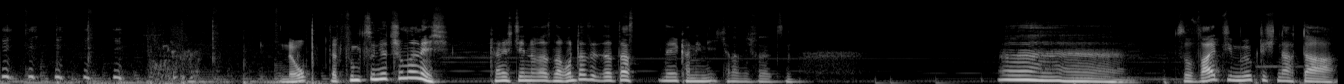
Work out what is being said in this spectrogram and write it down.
nope, das funktioniert schon mal nicht. Kann ich den was nach runter? Das, das, nee, kann ich nicht. Ich kann das nicht versetzen. So weit wie möglich nach da.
